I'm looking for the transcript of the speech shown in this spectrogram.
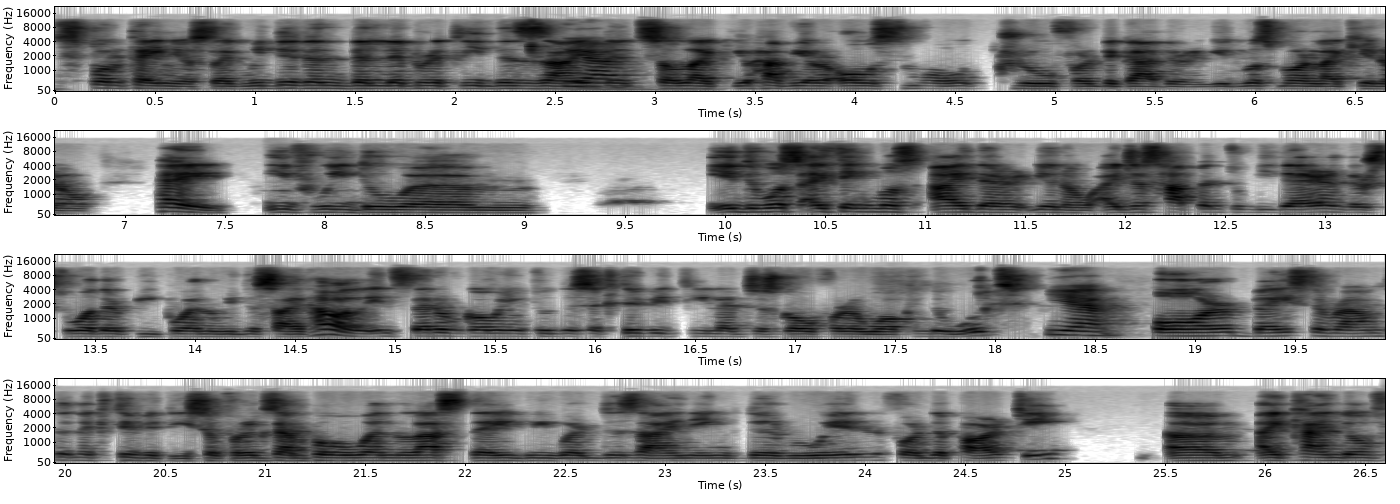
spontaneous like we didn't deliberately design yeah. it so like you have your own small crew for the gathering it was more like you know hey if we do um it was i think was either you know i just happened to be there and there's two other people and we decide oh instead of going to this activity let's just go for a walk in the woods. Yeah. Or based around an activity. So for example when last day we were designing the ruin for the party um, i kind of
